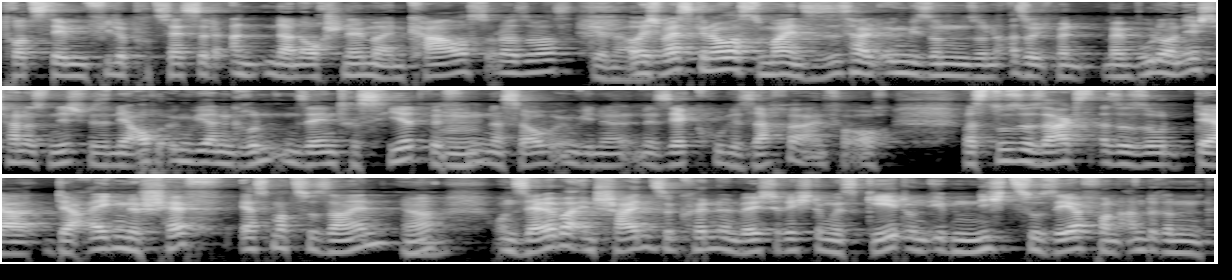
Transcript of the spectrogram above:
trotzdem viele Prozesse enden dann auch schnell mal in Chaos oder sowas. Genau. Aber ich weiß genau, was du meinst. Es ist halt irgendwie so ein, so ein also ich meine, mein Bruder und ich, Hannes und ich, wir sind ja auch irgendwie an Gründen sehr interessiert. Wir finden das ja auch irgendwie eine, eine sehr coole Sache. Einfach auch, was du so sagst, also so der, der eigene Chef erstmal zu sein, ja, und selber entscheiden zu können, in welche Richtung es geht und eben nicht zu sehr von anderen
